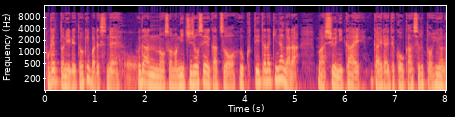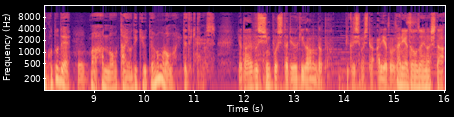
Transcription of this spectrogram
ポケットに入れておけばですね、普段のその日常生活を送っていただきながら、まあ、週2回外来で交換するというようなことで、まあ、あの、対応できるというものも出てきています。い。や、だいぶ進歩した領域があるんだと。びっくりしました。ありがとうございます。ありがとうございました。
